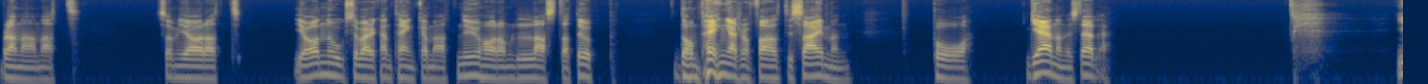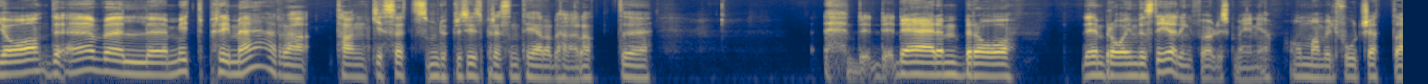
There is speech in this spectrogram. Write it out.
bland annat som gör att jag nog så väl kan tänka mig att nu har de lastat upp de pengar som fanns till Simon på Gannon istället. Ja, det är väl eh, mitt primära tankesätt som du precis presenterade här. Att eh, det, det det är en bra det är en bra investering för Discmania om man vill fortsätta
